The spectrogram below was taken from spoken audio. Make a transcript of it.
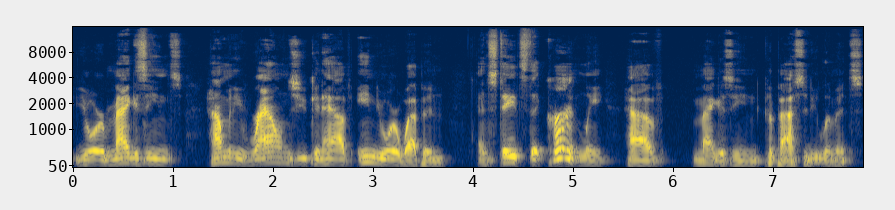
your magazines, how many rounds you can have in your weapon, and states that currently have magazine capacity limits.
